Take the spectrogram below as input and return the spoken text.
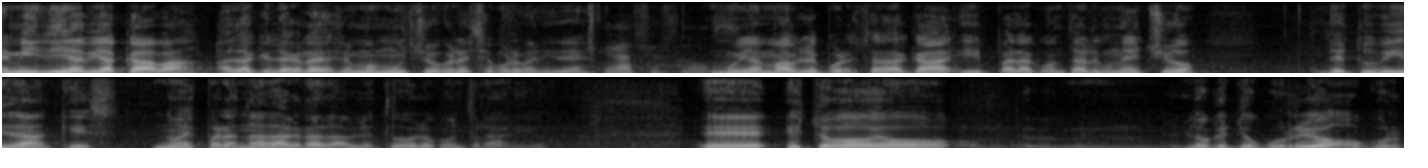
Emilia Viacaba, a la que le agradecemos mucho. Gracias por venir. ¿eh? Gracias a vos. Muy amable por estar acá y para contarle un hecho de tu vida que es- no es para nada agradable, todo lo contrario. Eh, esto, lo que te ocurrió, ocur-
